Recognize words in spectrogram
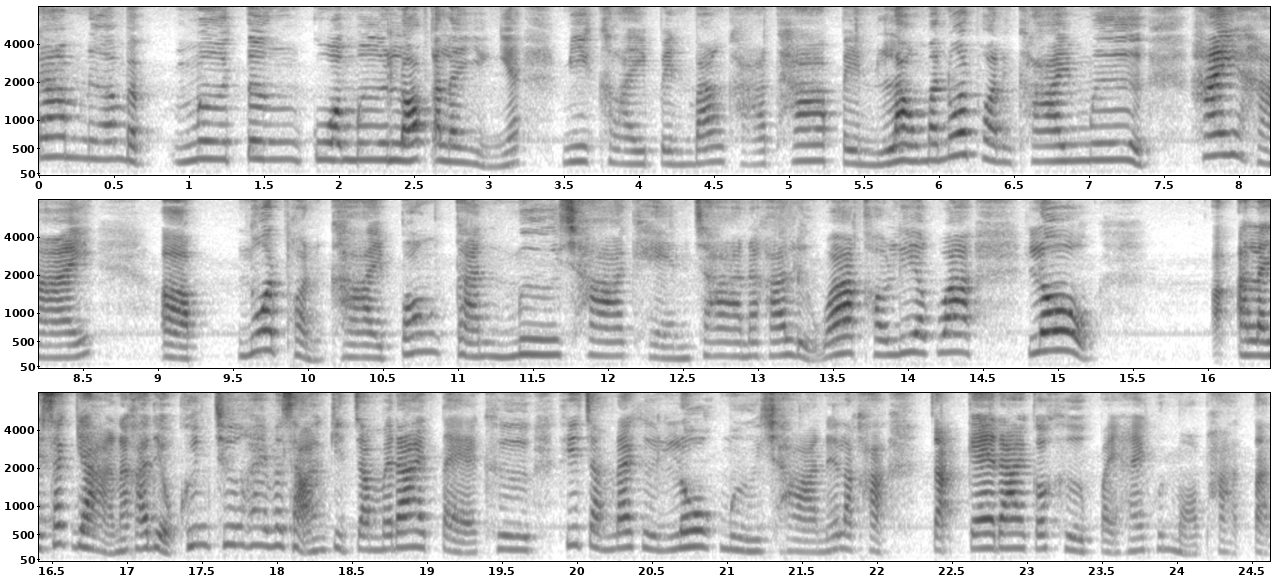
กล้ามเนื้อแบบมือตึงกลัวมือล็อกอะไรอย่างเงี้ยมีใครเป็นบ้างคะถ้าเป็นเรามานวดผ่อนคลายมือให้หายนวดผ่อนคลายป้องกันมือชาแขนชานะคะ หรือว่าเขาเรียกว่าโรค อะไรสักอย่างนะคะ เดี๋ยวขึ้นชื่อให้ภาษาอังกฤษจำไม่ได้ แต่คือที่จำได้คือโรคมือชาเนี่ยแหละค่ะ จะแก้ได้ก็คือไปให้คุณหมอผ่าตัด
